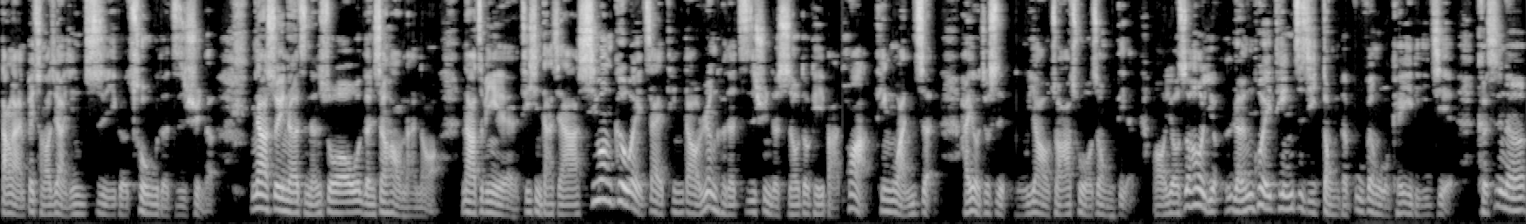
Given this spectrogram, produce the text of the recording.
当然被传到这样已经是一个错误的资讯了。那所以呢，只能说人生好难哦。那这边也提醒大家，希望各位在听到任何的资讯的时候，都可以把话听完整，还有就是不要抓错重点哦。有时候有人会听自己懂的部分，我可以理解，可是呢。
